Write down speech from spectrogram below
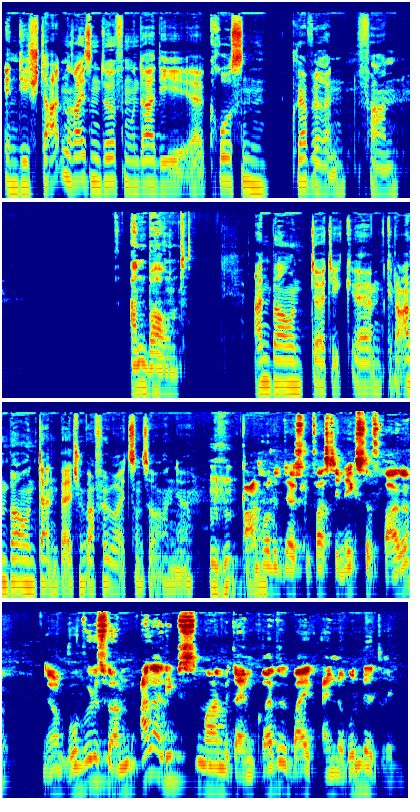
in die Staaten reisen dürfen und da die äh, großen Gravelrennen fahren. Unbound. Unbound, Dirty, äh, genau, Unbound, dann Belgian Ruffle Rides und so an, ja. Mhm. Beantwortet ja schon fast die nächste Frage. Ja, wo würdest du am allerliebsten mal mit deinem Gravelbike eine Runde drehen?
